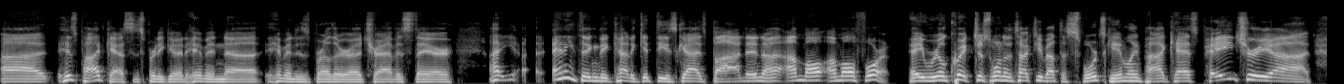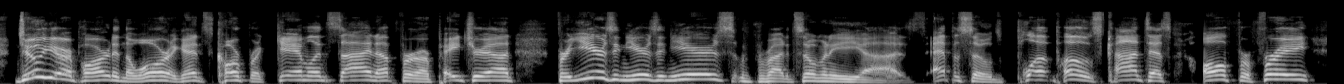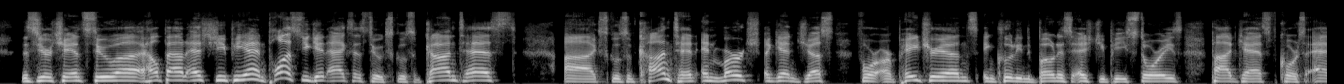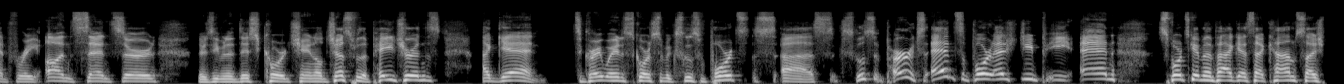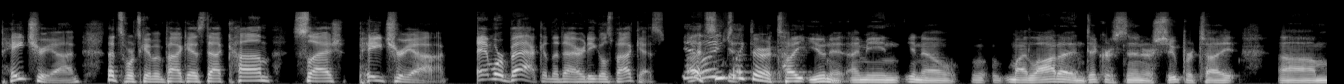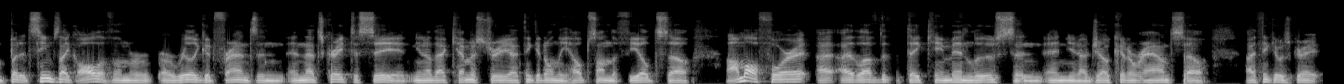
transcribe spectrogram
uh, his podcast is pretty good. Him and uh, him and his brother uh, Travis there. I, anything to kind of get these guys bonding. I, I'm all I'm all for it. Hey, real quick, just wanted to talk to you about the Sports Gambling Podcast Patreon. Do your part in the war against corporate gambling. Sign up for our Patreon. For years and years and years, we've provided so many uh, episodes, pl- posts, contests, all for free. This is your chance to uh, help out SGPN. Plus, you get access to exclusive contests, uh, exclusive content, and merch again just for our Patreons, including the bonus SGP stories podcast, of course, ad free, uncensored. There's even a Discord channel just for the patrons. Again, It's a great way to score some exclusive ports, uh, exclusive perks, and support SGPN. SportsGamblingPodcast.com slash Patreon. That's SportsGamblingPodcast.com slash Patreon. And we're back on the Diehard Eagles podcast. Yeah, it seems it. like they're a tight unit. I mean, you know, Mailata and Dickerson are super tight. Um, but it seems like all of them are, are really good friends, and and that's great to see. You know that chemistry. I think it only helps on the field. So I'm all for it. I, I love that they came in loose and and you know joking around. So I think it was great.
